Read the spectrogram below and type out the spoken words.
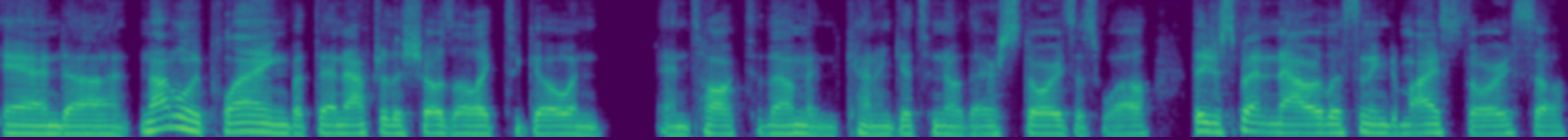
and uh, not only playing but then after the shows i like to go and and talk to them and kind of get to know their stories as well. They just spent an hour listening to my story. So,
